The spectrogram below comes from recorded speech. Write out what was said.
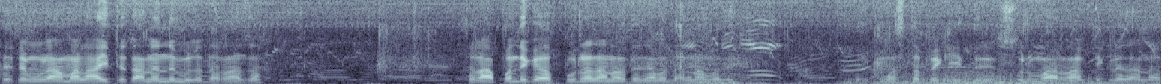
त्याच्यामुळे आम्हाला हा इथेच आनंद मिळतो धरणाचा. चला आपण ते पूर्ण जाणार त्याच्यामध्ये धरणामध्ये. एक मस्तपैकी इथे सूर मारणार तिकडे जाणार.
